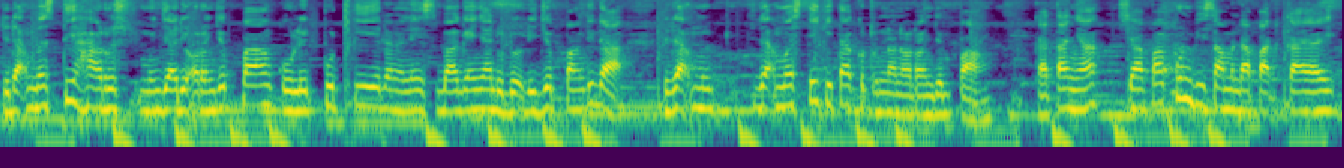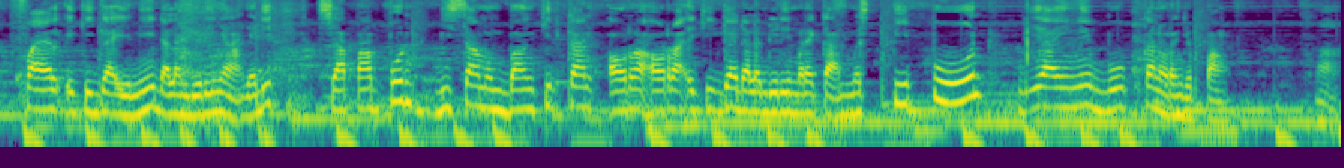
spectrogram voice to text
Tidak mesti harus menjadi orang Jepang kulit putih dan lain sebagainya duduk di Jepang tidak. Tidak tidak mesti kita keturunan orang Jepang katanya siapa pun bisa mendapatkan file ikigai ini dalam dirinya. Jadi siapa pun bisa membangkitkan aura-aura ikigai dalam diri mereka. Meskipun dia ini bukan orang Jepang. Nah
